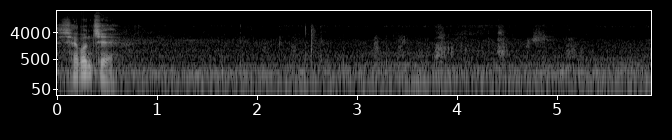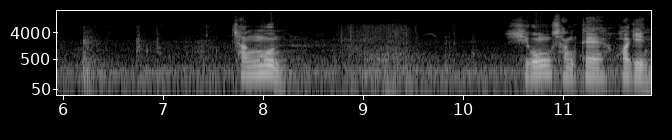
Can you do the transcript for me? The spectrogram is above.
세 번째. 창문 시공 상태 확인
